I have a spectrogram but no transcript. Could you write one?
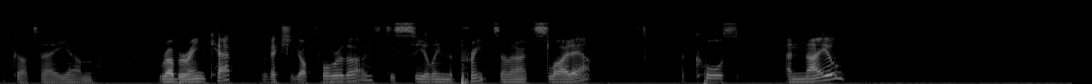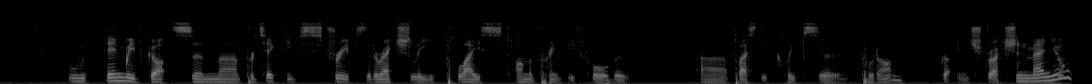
We've got a um, rubber end cap. We've actually got four of those to seal in the print so they don't slide out. Of course, a nail. Then we've got some uh, protective strips that are actually placed on the print before the uh, plastic clips are put on. We've got instruction manual.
